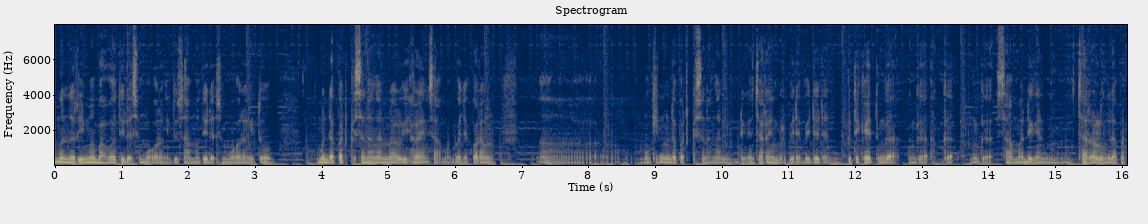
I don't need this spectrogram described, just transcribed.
menerima bahwa tidak semua orang itu sama tidak semua orang itu mendapat kesenangan melalui hal yang sama. Banyak orang uh, mungkin mendapat kesenangan dengan cara yang berbeda-beda dan ketika itu nggak nggak nggak nggak sama dengan cara lu nggak dapat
